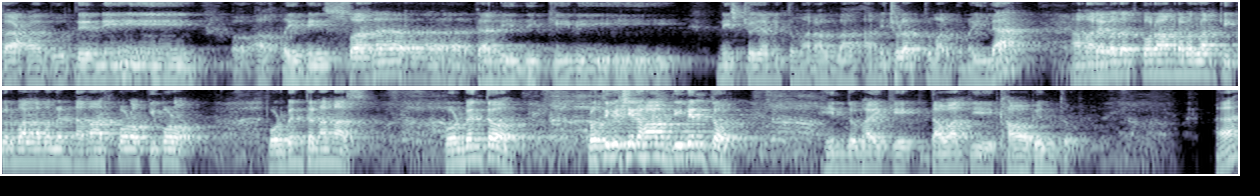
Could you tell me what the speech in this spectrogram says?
ফা'বুদনি ওয়া আকিমিস সালাতা লিযিকরি। নিশ্চয় আমি তোমার আল্লাহ, আমি ছাড়া তোমার কোনো ইলা আমার এবাদত করো। আমরা বললাম, কি করব? আল্লাহ বললেন, নামাজ পড়ো, কি পড়ো? পড়বেন তো নামাজ? পড়বেন তো? প্রতিবেশীর হক দিবেন তো? হিন্দু ভাইকে দাওয়াত দিয়ে খাওয়াবেন তো। হ্যাঁ?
